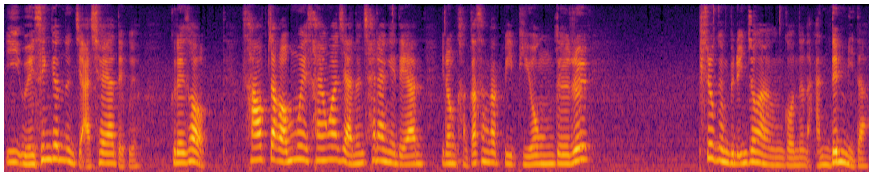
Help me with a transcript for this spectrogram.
이 왜 생겼는지 아셔야 되고요. 그래서 사업자가 업무에 사용하지 않은 차량에 대한 이런 감가상각비 비용들을 필요경비로 인정하는 거는 안 됩니다.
